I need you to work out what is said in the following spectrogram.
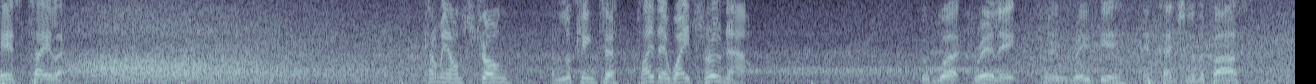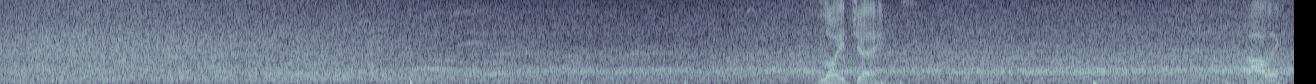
Here's Taylor. Coming on strong and looking to play their way through now. Good work, really, to read the intention of the pass. Lloyd James. Harley.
